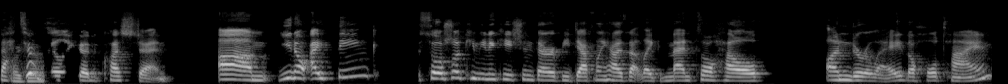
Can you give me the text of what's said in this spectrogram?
That's a really good question. Um, you know, I think social communication therapy definitely has that like mental health underlay the whole time.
